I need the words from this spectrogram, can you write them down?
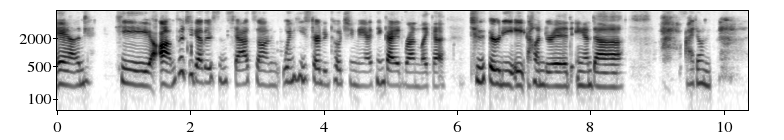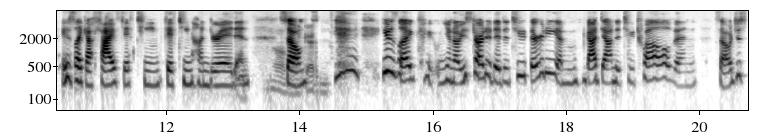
and he um, put together some stats on when he started coaching me. I think I had run like a 230, 800, and uh, I don't, it was like a 515, 1500. And Oh, So- he was like, you know, you started at a 230 and got down to 212. And so just,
